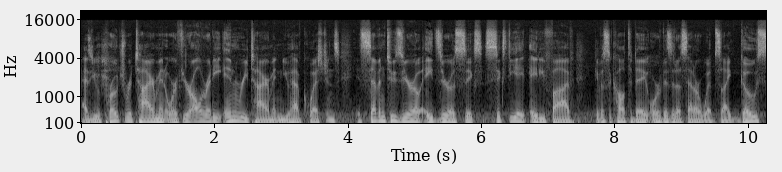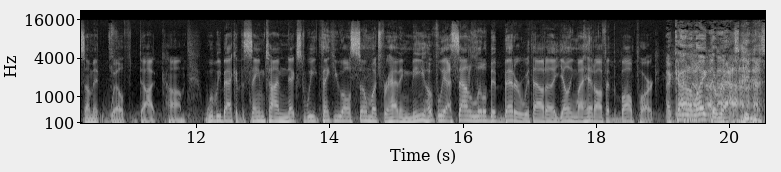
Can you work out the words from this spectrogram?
as you approach retirement or if you're already in retirement and you have questions, it's 720 806 6885 give us a call today or visit us at our website, gosummitwealth.com. We'll be back at the same time next week. Thank you all so much for having me. Hopefully, I sound a little bit better without uh, yelling my head off at the ballpark. I kind of like the raspiness.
